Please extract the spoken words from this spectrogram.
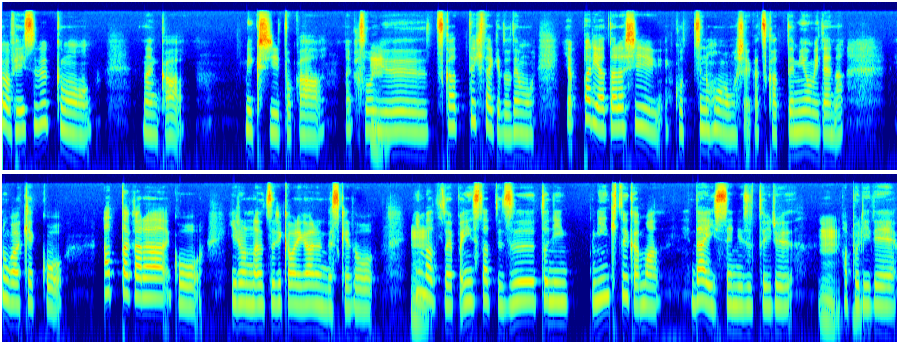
ば Facebook もなんかミクシーとかなんかそういう使ってきたけど、でもやっぱり新しいこっちの方が面白いから使ってみようみたいなのが結構あったからこういろんな移り変わりがあるんですけど、うん今だとやっぱインスタってずーっと人人気というかまあ第一線にずっといるうん。アプリで、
